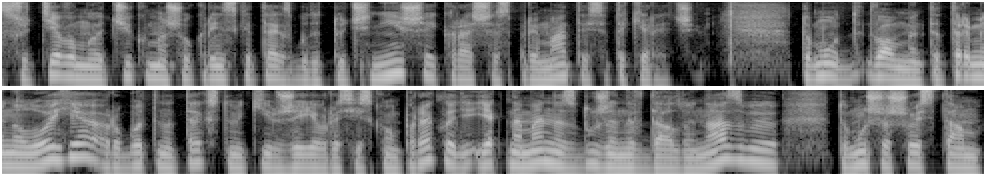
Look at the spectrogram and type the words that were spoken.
суттєво ми очікуємо, що український текст буде точніший, краще сприйматися, такі речі. Тому два моменти: термінологія, робота над текстом, який вже є в російському перекладі, як на мене, з дуже невдалою назвою, тому що щось там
